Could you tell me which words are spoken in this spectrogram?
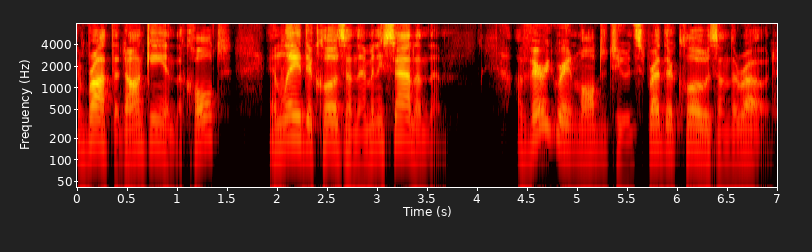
and brought the donkey and the colt, and laid their clothes on them, and he sat on them. A very great multitude spread their clothes on the road.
